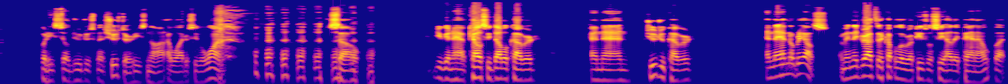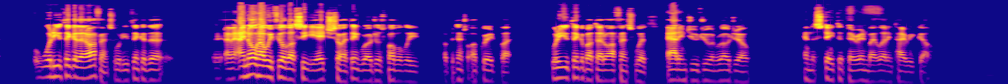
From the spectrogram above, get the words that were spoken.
but he's still Juju Smith Schuster. He's not a wide receiver one. So you're going to have Kelce double covered, and then Juju covered, and they have nobody else. I mean, they drafted a couple of rookies. We'll see how they pan out. But what do you think of that offense? What do you think of the? I mean, I know how we feel about Ceh, so I think Rojo's probably a potential upgrade. But what do you think about that offense with adding Juju and Rojo, and the state that they're in by letting Tyreek go?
